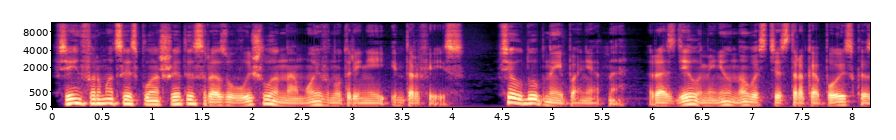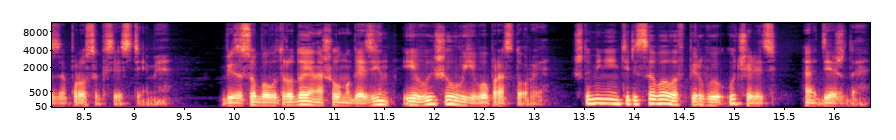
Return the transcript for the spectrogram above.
Вся информация с планшета сразу вышла на мой внутренний интерфейс. Все удобно и понятно. Раздел меню новости, строка поиска, запроса к системе. Без особого труда я нашел магазин и вышел в его просторы. Что меня интересовало в первую очередь – одежда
